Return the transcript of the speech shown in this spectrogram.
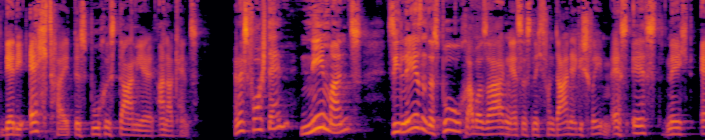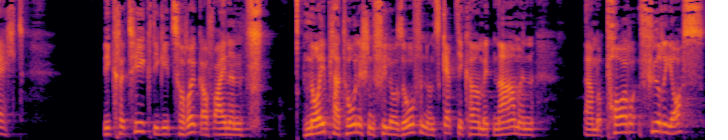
der die Echtheit des Buches Daniel anerkennt. Kann ihr euch vorstellen? Niemand, sie lesen das Buch, aber sagen, es ist nicht von Daniel geschrieben. Es ist nicht echt. Die Kritik, die geht zurück auf einen neuplatonischen Philosophen und Skeptiker mit Namen ähm, Porphyrios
